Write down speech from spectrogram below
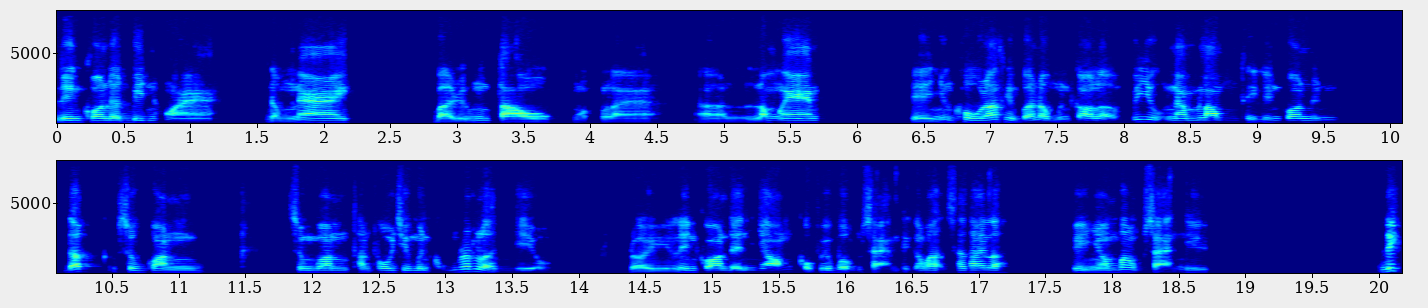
liên quan đến Biên Hòa Đồng Nai Bà Rịa Vũng Tàu hoặc là uh, Long An. Thì những khu đó thì bắt đầu mình coi là ví dụ Nam Long thì liên quan đến đất xung quanh xung quanh thành phố Hồ Chí Minh cũng rất là nhiều. Rồi liên quan đến nhóm cổ phiếu bất động sản thì các bạn sẽ thấy là cái nhóm bất động sản như Dix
